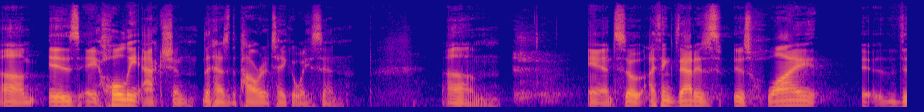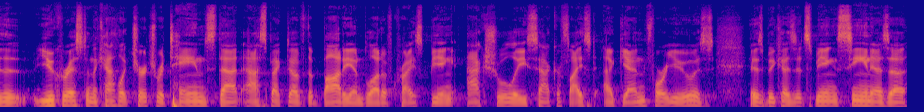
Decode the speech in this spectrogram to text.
um, is a holy action that has the power to take away sin. Um, and so I think that is, is why the Eucharist and the Catholic Church retains that aspect of the body and blood of Christ being actually sacrificed again for you is, is because it's being seen as a,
